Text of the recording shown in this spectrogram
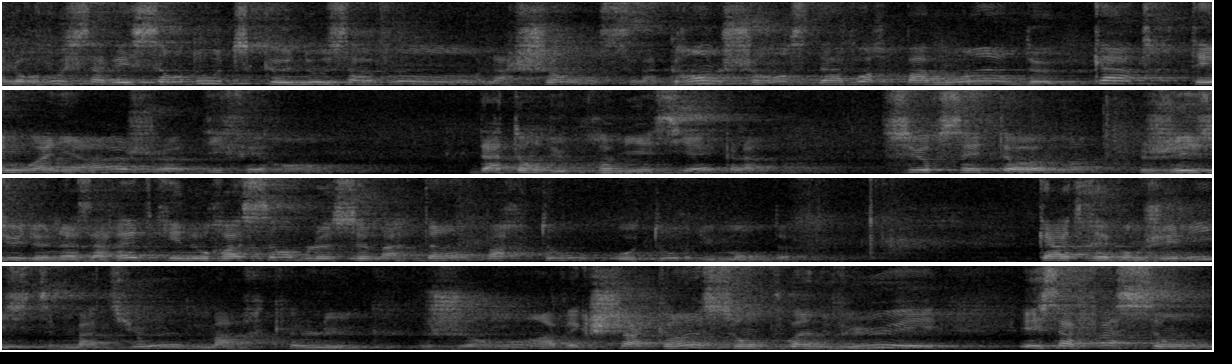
Alors vous savez sans doute que nous avons la chance, la grande chance, d'avoir pas moins de quatre témoignages différents datant du premier siècle sur cet homme, Jésus de Nazareth, qui nous rassemble ce matin partout autour du monde. Quatre évangélistes, Matthieu, Marc, Luc, Jean, avec chacun son point de vue et, et sa façon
